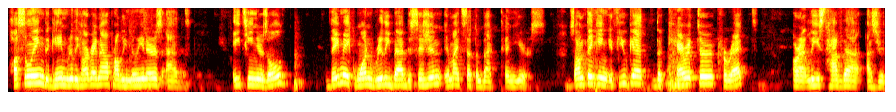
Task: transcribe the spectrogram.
hustling the game really hard right now, probably millionaires at 18 years old. They make one really bad decision, it might set them back 10 years. So I'm thinking if you get the character correct, or at least have that as your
